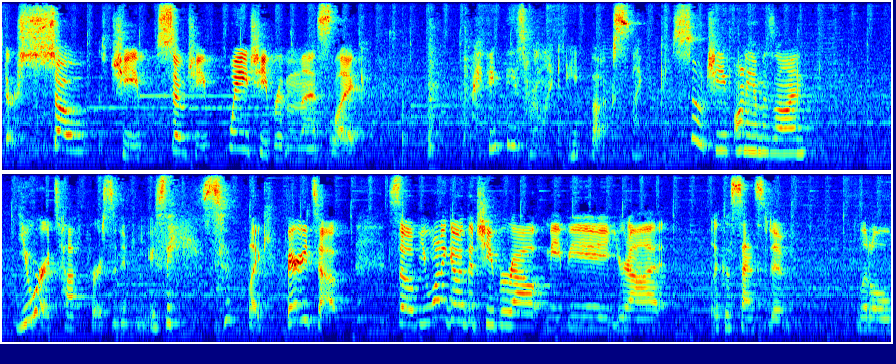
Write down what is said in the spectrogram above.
They're so cheap, so cheap, way cheaper than this. Like, I think these were like eight bucks. Like, so cheap on Amazon. You are a tough person if you use these, like very tough. So if you wanna go the cheaper route, maybe you're not like a sensitive little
